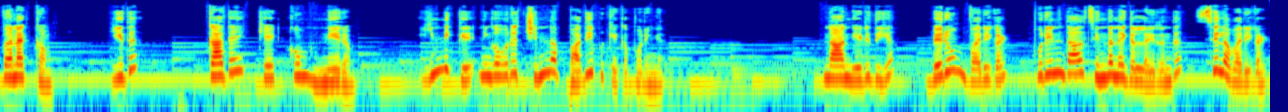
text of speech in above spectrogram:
வணக்கம். இது கதை கேட்கும் நேரம். இன்னைக்கு நீங்க ஒரு சின்ன பதிவு கேட்க போறீங்க. நான் எழுதிய வெறும் வரிகள் புரிந்தால் சிந்தனைகள்ல இருந்து சில வரிகள்.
